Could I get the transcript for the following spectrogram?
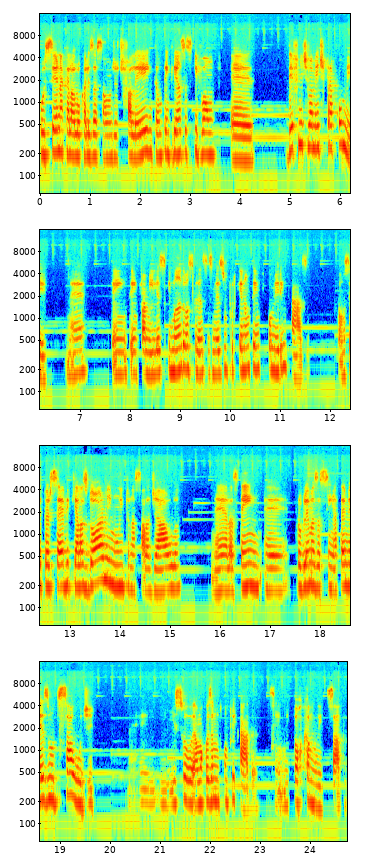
Por ser naquela localização onde eu te falei. Então, tem crianças que vão é, definitivamente para comer, né? Tem, tem famílias que mandam as crianças mesmo porque não tem o que comer em casa. Então, você percebe que elas dormem muito na sala de aula, né? Elas têm é, problemas, assim, até mesmo de saúde. Né? E isso é uma coisa muito complicada, assim, me toca muito, sabe?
